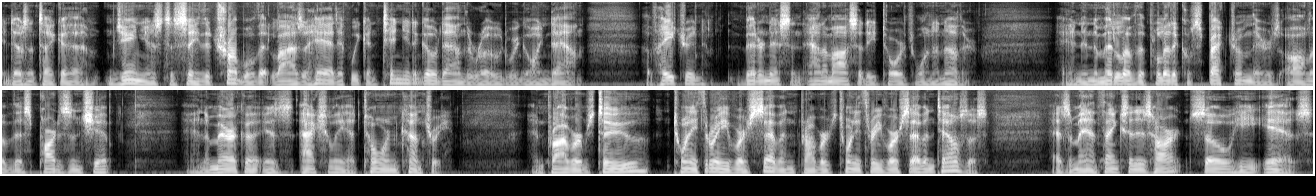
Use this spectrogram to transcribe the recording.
It doesn't take a genius to see the trouble that lies ahead if we continue to go down the road we're going down of hatred, bitterness, and animosity towards one another. And in the middle of the political spectrum, there's all of this partisanship and America is actually a torn country. And Proverbs 2, 23, verse 7, Proverbs 23, verse 7 tells us, As a man thinks in his heart, so he is.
